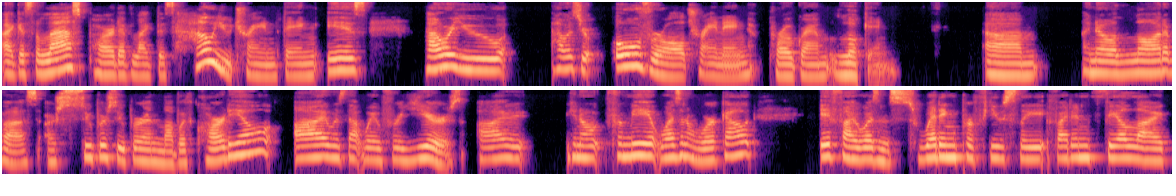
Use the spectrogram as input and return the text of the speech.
I guess the last part of like this how you train thing is how are you, how is your overall training program looking? Um, I know a lot of us are super, super in love with cardio. I was that way for years. I, you know, for me, it wasn't a workout if I wasn't sweating profusely, if I didn't feel like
